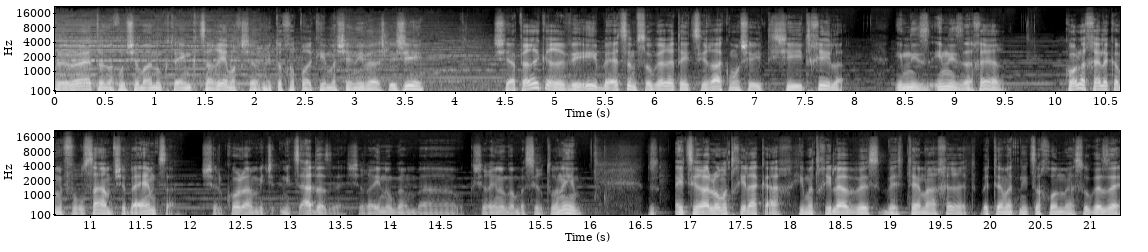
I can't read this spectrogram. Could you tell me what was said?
ובאמת, אנחנו שמענו קטעים קצרים עכשיו מתוך הפרקים השני והשלישי, שהפרק הרביעי בעצם סוגר את היצירה כמו שהיא, שהיא התחילה. אם, נז, אם נזכר, כל החלק המפורסם שבאמצע, של כל המצעד הזה, שראינו גם, ב, שראינו גם בסרטונים, היצירה לא מתחילה כך, היא מתחילה בתמה אחרת, בתמת ניצחון מהסוג הזה.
